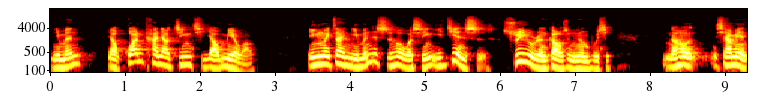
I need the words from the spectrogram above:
你们要观看，要惊奇，要灭亡，因为在你们的时候，我行一件事，虽有人告诉你们不行，然后下面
